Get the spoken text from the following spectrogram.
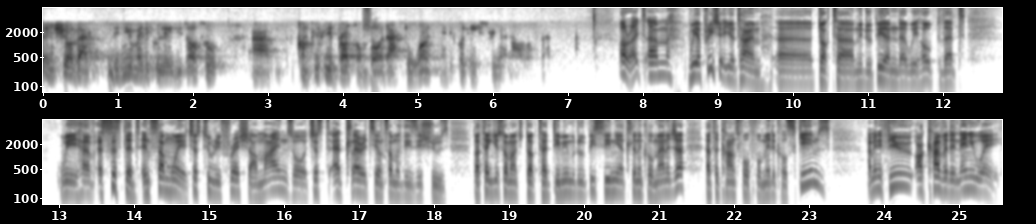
ensure that the new medical aid is also uh, completely brought on board as to one's medical history and all of that. All right. Um, we appreciate your time, uh, Dr. Modupe, and uh, we hope that we have assisted in some way just to refresh our minds or just add clarity on some of these issues. But thank you so much, Dr. Timi Modupe, Senior Clinical Manager at the Council for Medical Schemes. I mean, if you are covered in any way,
